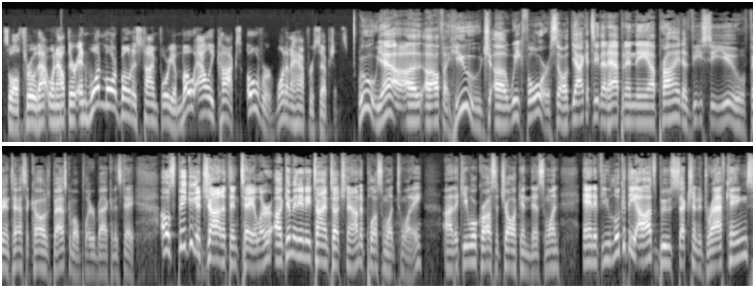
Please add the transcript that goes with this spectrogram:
So i'll throw that one out there. And one more bonus time for you. Mo Alie-Cox over one and a half receptions. Ooh yeah uh, uh, off a huge uh, week four. So yeah i could see that happening. The uh, pride of vcu fantastic college basketball player back in his day. Oh speaking of jonathan taylor uh, give me an anytime touchdown at plus 120 I think he will cross the chalk in this one. And if you look at the odds boost section of DraftKings,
